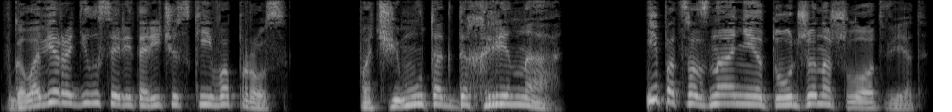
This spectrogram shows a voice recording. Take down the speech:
В голове родился риторический вопрос. Почему тогда хрена? И подсознание тут же нашло ответ.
